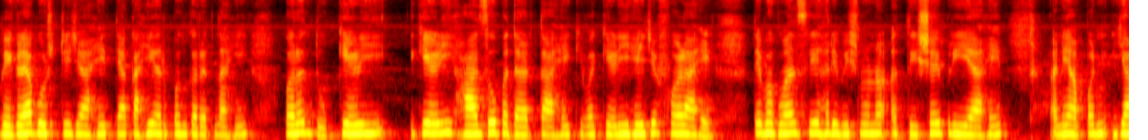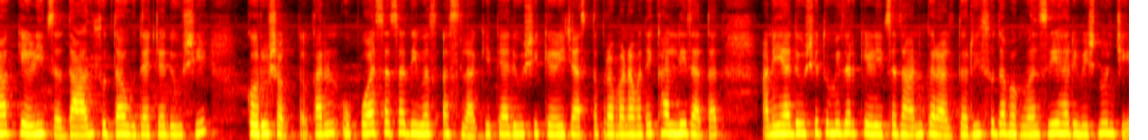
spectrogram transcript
वेगळ्या गोष्टी ज्या आहेत त्या काही अर्पण करत नाही. परंतु केळी केळी हा जो पदार्थ आहे किंवा केळी हे जे फळ आहे ते भगवान श्रीहरी विष्णूंना अतिशय प्रिय आहे आणि आपण या केळीचं दानसुद्धा उद्याच्या दिवशी करू शकतं. कारण उपवासाचा दिवस असला की त्या दिवशी केळी जास्त प्रमाणामध्ये खाल्ली जातात आणि या दिवशी तुम्ही जर केळीचं दान कराल तरीसुद्धा भगवान श्रीहरी विष्णूंची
